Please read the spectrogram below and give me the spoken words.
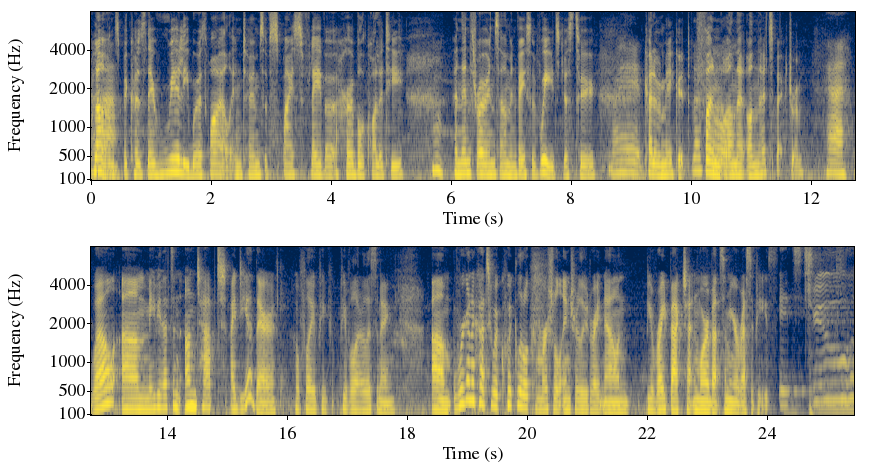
plants because they're really worthwhile in terms of spice, flavor, herbal quality. And then throw in some invasive weeds just to Right. kind of make it That's fun cool. on that on that spectrum. Yeah. Well, um, maybe that's an untapped idea there. Hopefully, pe- people are listening. Um, we're going to cut to a quick little commercial interlude right now and be right back chatting more about some of your recipes. It's true.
